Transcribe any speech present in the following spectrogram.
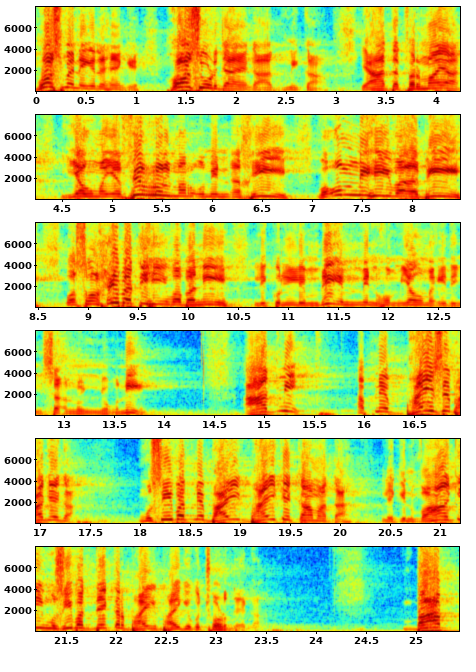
ہوش میں نہیں رہیں گے، ہوش اڑ جائے گا آدمی کا۔ یہاں تک فرمایا، یوم یفر المرء من اخی و امه و ابی و صحبته و بنی لکل امرئ یوم اذن شأن یغنی۔ آدمی اپنے بھائی سے بھاگے گا۔ مصیبت میں بھائی بھائی کے کام آتا ہے، لیکن وہاں کی مصیبت دیکھ کر بھائی بھائی کو چھوڑ دے گا۔ باپ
